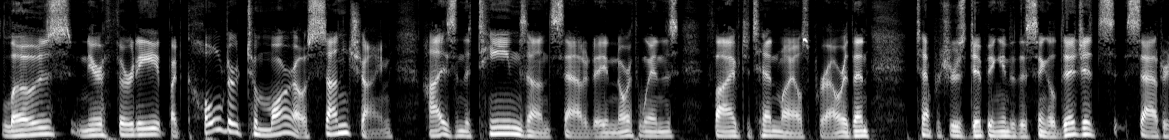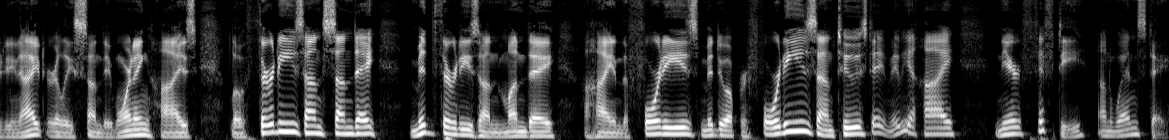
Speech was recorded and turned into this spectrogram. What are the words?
lows near 30, but colder tomorrow. Sunshine, highs in the teens on Saturday, north winds 5 to 10 miles per hour. Then temperatures dipping into the single digits Saturday night, early Sunday morning. Highs low 30s on Sunday, mid 30s on Monday, a high in the 40s, mid to upper 40s on Tuesday, maybe a high near 50 on Wednesday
